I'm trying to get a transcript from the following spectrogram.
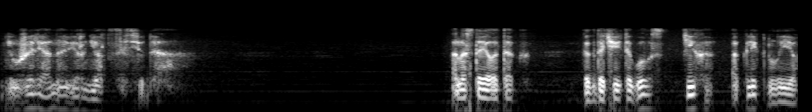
Неужели она вернется сюда? Она стояла так, когда чей-то голос тихо окликнул ее.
